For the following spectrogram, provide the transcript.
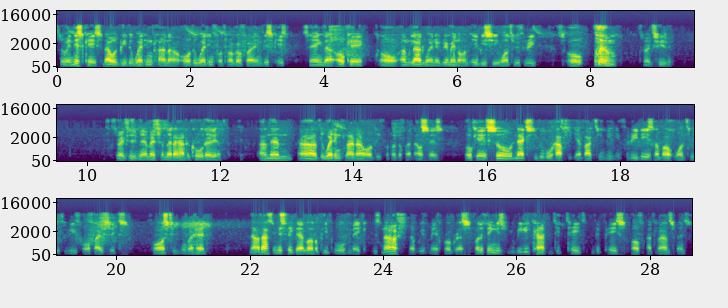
So in this case, that would be the wedding planner or the wedding photographer in this case saying that, okay, oh, I'm glad we're in agreement on ABC 123. So, sorry, excuse me. Sorry, excuse me. I mentioned that I had a cold earlier. And then uh, the wedding planner or the photographer now says, okay, so next you will have to get back to me in three days, about one, two, three, four, five, six, for us to move ahead. Now that's a mistake that a lot of people make. It's now that we've made progress, but the thing is, you really can't dictate the pace of advancements.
